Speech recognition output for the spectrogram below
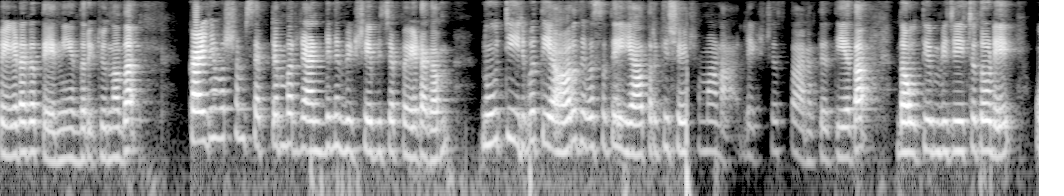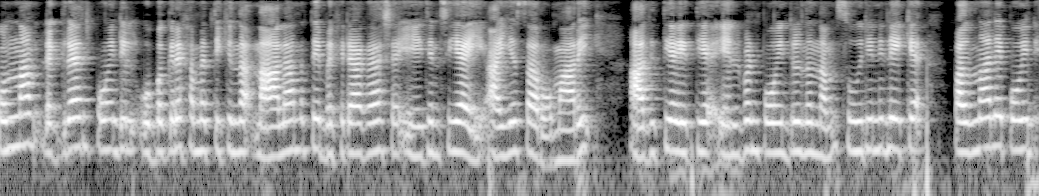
പേടകത്തെ നിയന്ത്രിക്കുന്നത്. കഴിഞ്ഞ വർഷം സെപ്റ്റംബർ രണ്ടിന് വിക്ഷേപിച്ച പേടകം നൂറ്റി ഇരുപത്തി ആറ് ദിവസത്തെ യാത്രയ്ക്ക് ശേഷമാണ് ലക്ഷ്യസ്ഥാനത്തെത്തിയത്. ദൗത്യം വിജയിച്ചതോടെ ഒന്നാം ലഗ്രാഞ്ച് പോയിന്റിൽ ഉപഗ്രഹമെത്തിക്കുന്ന നാലാമത്തെ ബഹിരാകാശ ഏജൻസിയായി ഐ മാറി. ആദിത്യ എത്തിയ എൽ വൺ പോയിന്റിൽ നിന്നും സൂര്യനിലേക്ക് പതിനാല് പോയിന്റ്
